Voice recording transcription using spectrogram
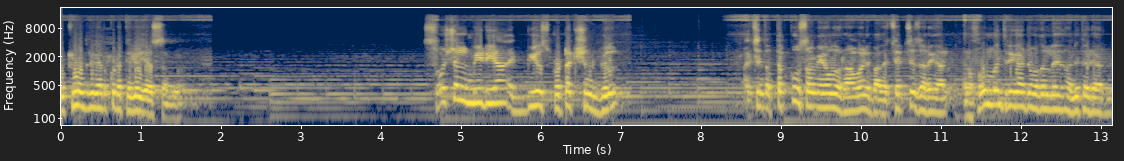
ముఖ్యమంత్రి గారు కూడా తెలియజేస్తాము social media abuse protection bill. అత్యంత తక్కువ సమయంలో రావాలి బాగా చర్చ జరగాలి. మన హోంమంత్రి గారిని వదలలేదు అనిత గారిని.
